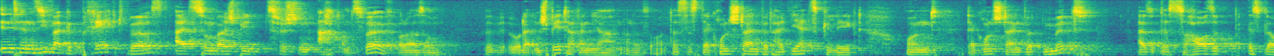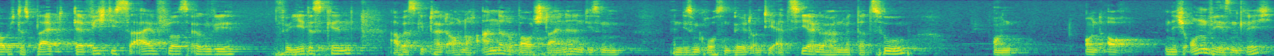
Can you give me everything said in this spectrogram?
intensiver geprägt wirst als zum Beispiel zwischen 8 und 12 oder so. Oder in späteren Jahren oder so. Das ist, der Grundstein wird halt jetzt gelegt. Und der Grundstein wird mit, also das Zuhause ist, glaube ich, das bleibt der wichtigste Einfluss irgendwie für jedes Kind. Aber es gibt halt auch noch andere Bausteine in diesem, in diesem großen Bild und die Erzieher gehören mit dazu. Und, und auch nicht unwesentlich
